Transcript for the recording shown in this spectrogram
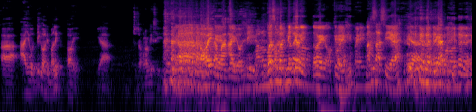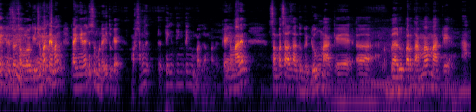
uh, IoT kalau dibalik toy. Ya cocok logis sih. Toy sama oke. IoT. Kalau Gua sempat mikir nih, toy, oke. Pengen- Masa sih ya? ya kan cocok logi cuman memang pengennya tuh semudah itu kayak masang ting ting ting mbak gampang. Kayak Ya. kemarin sempat salah satu gedung make eh, baru pertama make A-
